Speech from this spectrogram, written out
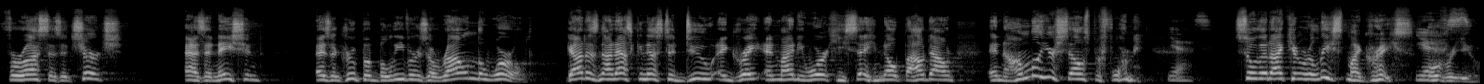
for us as a church, as a nation, as a group of believers around the world. God is not asking us to do a great and mighty work. He's saying, No, bow down and humble yourselves before me. Yes. So that I can release my grace yes. over you.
